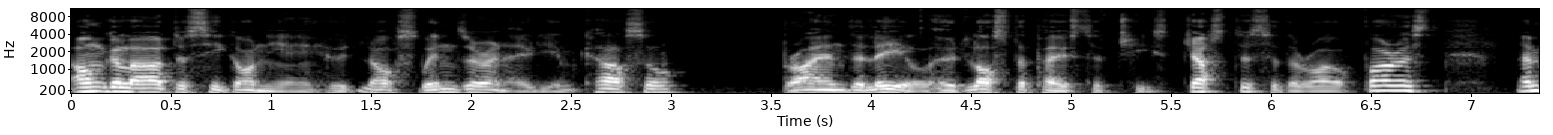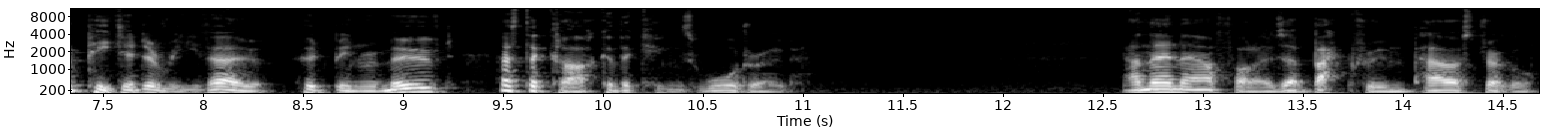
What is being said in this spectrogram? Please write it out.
Engelard de Sigonier, who had lost Windsor and Odiham Castle, Brian de Lisle, who had lost the post of Chief Justice of the Royal Forest, and Peter de Rivaux, who had been removed as the Clerk of the King's Wardrobe. And there now follows a backroom power struggle.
